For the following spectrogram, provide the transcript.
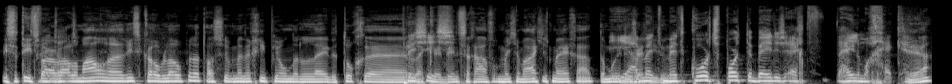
Is het iets waar we dat. allemaal eh, risico op lopen? Dat als je met een griepje onder de leden toch lekker dinsdagavond met je maatjes meegaat, dan moet je Ja, dus echt met, niet doen. met koortsport ben je dus echt helemaal gek. Ja? Wat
